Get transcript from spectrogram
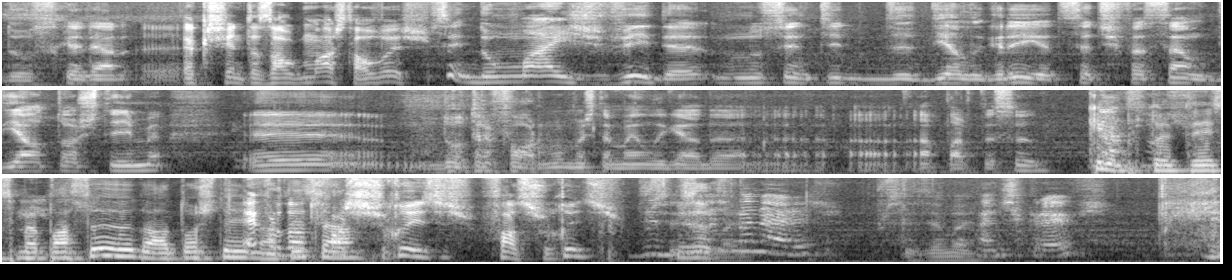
dou se calhar Acrescentas algo mais, talvez. Sim, dou mais vida no sentido de, de alegria, de satisfação, de autoestima, de outra forma, mas também ligada à, à- à parte da saúde. Que é importantíssima para a saúde, a autoestima. É verdade, fazes sorrisos. Sorrisos. De duas maneiras. Precisamente. Quando escreves,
